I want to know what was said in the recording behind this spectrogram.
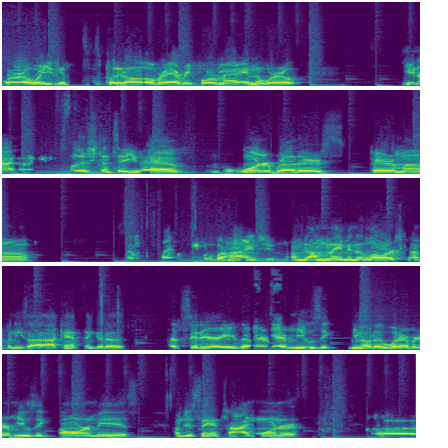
World where you can put it all over every format in the world, you're not going to get pushed until you have Warner Brothers, Paramount, type of people behind you. I'm, I'm naming the large companies. I, I can't think of the subsidiaries of their, their music, you know, the whatever their music arm is. I'm just saying Time Warner, uh,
